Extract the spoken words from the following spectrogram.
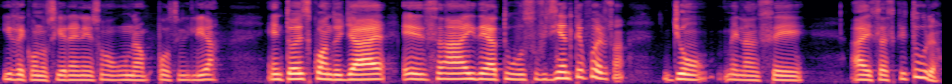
y reconociera en eso una posibilidad. Entonces cuando ya esa idea tuvo suficiente fuerza, yo me lancé a esa escritura.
